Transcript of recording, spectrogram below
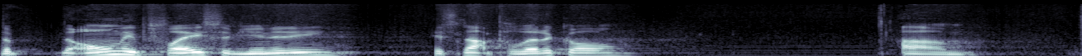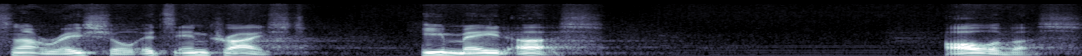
the, the only place of unity, it's not political, um, it's not racial, it's in Christ. He made us, all of us.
